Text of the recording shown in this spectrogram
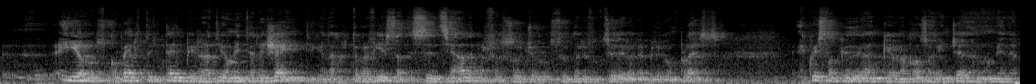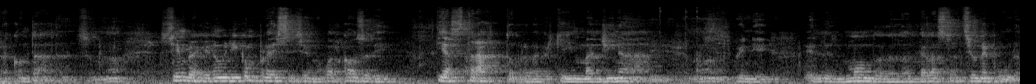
eh, io ho scoperto in tempi relativamente recenti che la cartografia è stata essenziale per far sorgere lo studio delle funzioni variabili complesse e questo credo è anche una cosa che in genere non viene raccontata. Insomma, no? Sembra che i numeri complessi siano qualcosa di, di astratto, proprio perché immaginari, diciamo, no? quindi è il mondo della, dell'astrazione pura.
